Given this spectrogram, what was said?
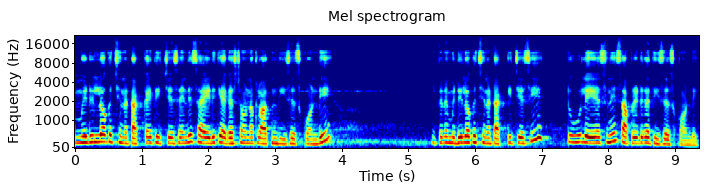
మిడిల్లో ఒక చిన్న టక్ అయితే ఇచ్చేసేయండి. సైడ్కి ఎగస్ట్రా ఉన్న క్లాత్ని తీసేసుకోండి. ఇక్కడ మిడిల్ ఒక చిన్న టక్ ఇచ్చేసి టూ లేయర్స్ని సపరేట్గా తీసేసుకోండి.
